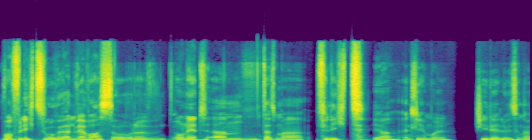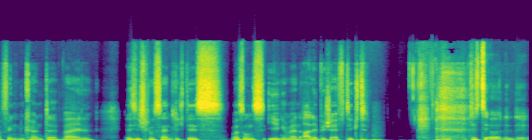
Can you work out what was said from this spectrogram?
wo vielleicht zuhören, wer was oder auch nicht, ähm, dass man vielleicht ja endlich einmal schiede Lösungen finden könnte, weil das ist schlussendlich das, was uns irgendwann alle beschäftigt. Das, äh,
